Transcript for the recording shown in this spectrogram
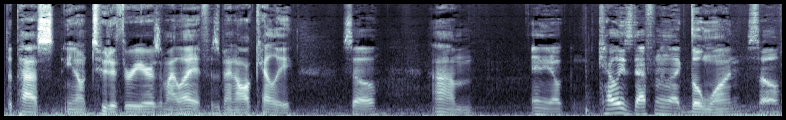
the past, you know, two to three years of my life has been all Kelly. So, um, and you know, Kelly's definitely like the one, so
